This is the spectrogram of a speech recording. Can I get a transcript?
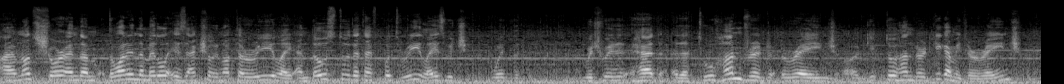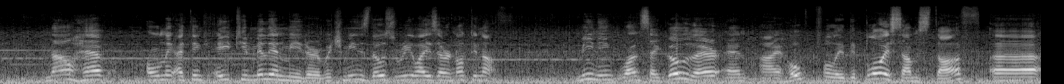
I'm not sure, and the, the one in the middle is actually not a relay, and those two that I've put relays, which with which we had the 200 range, uh, 200 gigameter range, now have only I think 80 million meter, which means those relays are not enough. Meaning, once I go there and I hopefully deploy some stuff, uh,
